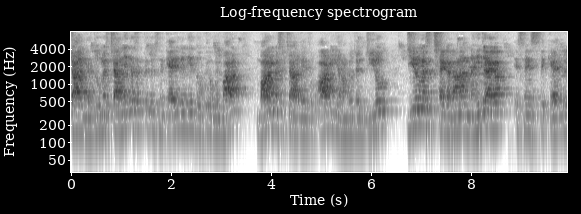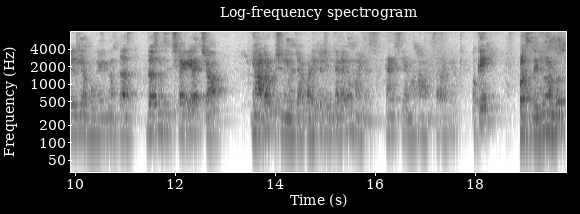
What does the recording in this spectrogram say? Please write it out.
चार गया दो में से चार नहीं कर सकते तो इसने कैरी ले लिए, दो के हो गए बारह। बारह में से चार गए तो आठ यहाँ बचा ज़ीरो ज़ीरो में से छह घटाना नहीं जाएगा। इसने इससे कैरी ले लिया, हो गया कितना? दस। दस में से छह गया, चार। यहाँ पर कुछ नहीं बचा, बड़े का चिन्ह क्या रहेगा माइनस फ्रेंड्स ये हमारा आंसर आ गया। ओके थोड़ा सा देखेंगे हम लोग।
